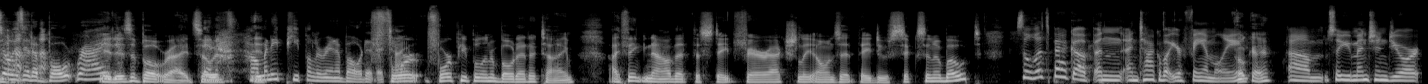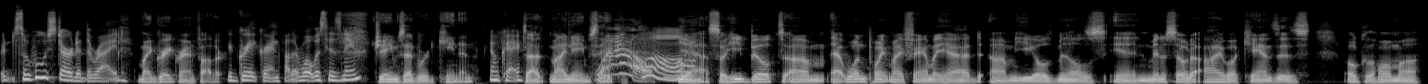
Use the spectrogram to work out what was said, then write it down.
So is it a boat ride? It is a boat ride. So it's how it- many people are in a boat at a four time? four people in a boat at a time. I think now that the state fair actually owns it, they do six in a boat. So let's back up and, and talk about your family. Okay. Um, so you mentioned your. So who started the ride? My great grandfather, Your great grandfather. What was his name? James Edward Keenan. Okay. That's my namesake. Wow. Yeah, so he built. Um, at one point, my family had um, Ye Old Mills in Minnesota, Iowa, Kansas, Oklahoma,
